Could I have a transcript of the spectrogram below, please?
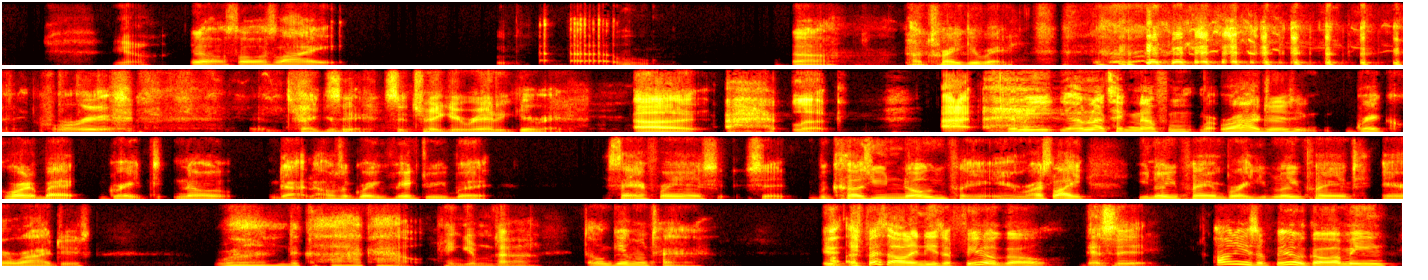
Yeah. You know, so it's like, uh, uh, uh Trey, get ready. For real. Trey, get ready. Sit, sit, Trey, get ready. Get ready. Uh, look, I. I mean, I'm not taking that from Rodgers. Great quarterback, great. You know that that was a great victory, but San Fran should, should because you know you're playing Aaron Rodgers, like you know you're playing Brady, you know you're playing Aaron Rodgers. Run the clock out. can't give him time. Don't give him time. It- it- Especially all they need is a field goal. That's it. Oh, All they need is a field goal. I mean,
